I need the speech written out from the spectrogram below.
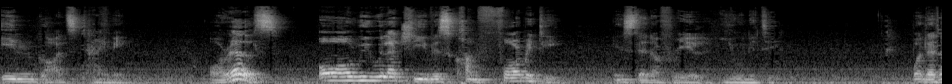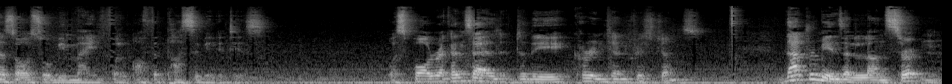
in God's timing. Or else, all we will achieve is conformity instead of real unity. But let us also be mindful of the possibilities. Was Paul reconciled to the Corinthian Christians? That remains a little uncertain.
